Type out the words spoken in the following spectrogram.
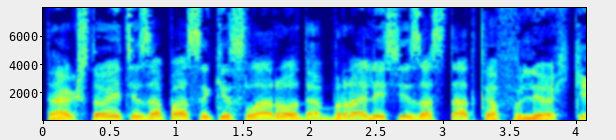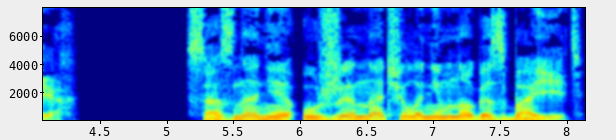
Так что эти запасы кислорода брались из остатков легких. Сознание уже начало немного сбоить.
